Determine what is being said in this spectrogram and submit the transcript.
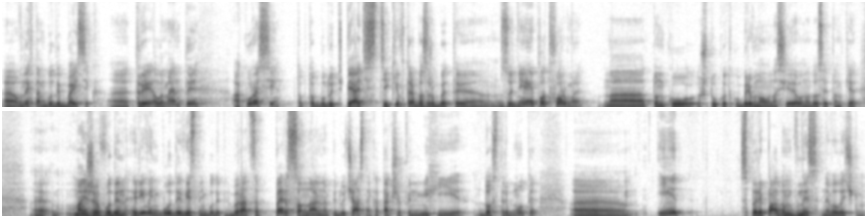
Е, в них там буде Basic. Е, три елементи. Акурасі, тобто будуть 5 стіків, треба зробити з однієї платформи на тонку штуку, таку брівно у нас є, воно досить тонке. Е, Майже в один рівень буде. Відстань буде підбиратися персонально під учасника, так, щоб він міг її дострибнути. Е, І з перепадом вниз невеличким.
